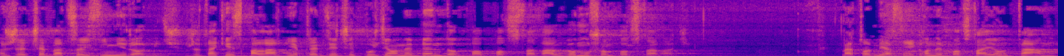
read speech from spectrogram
że trzeba coś z nimi robić, że takie spalarnie prędzej czy później one będą po- powstawały, bo muszą powstawać. Natomiast niech one powstają tam,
